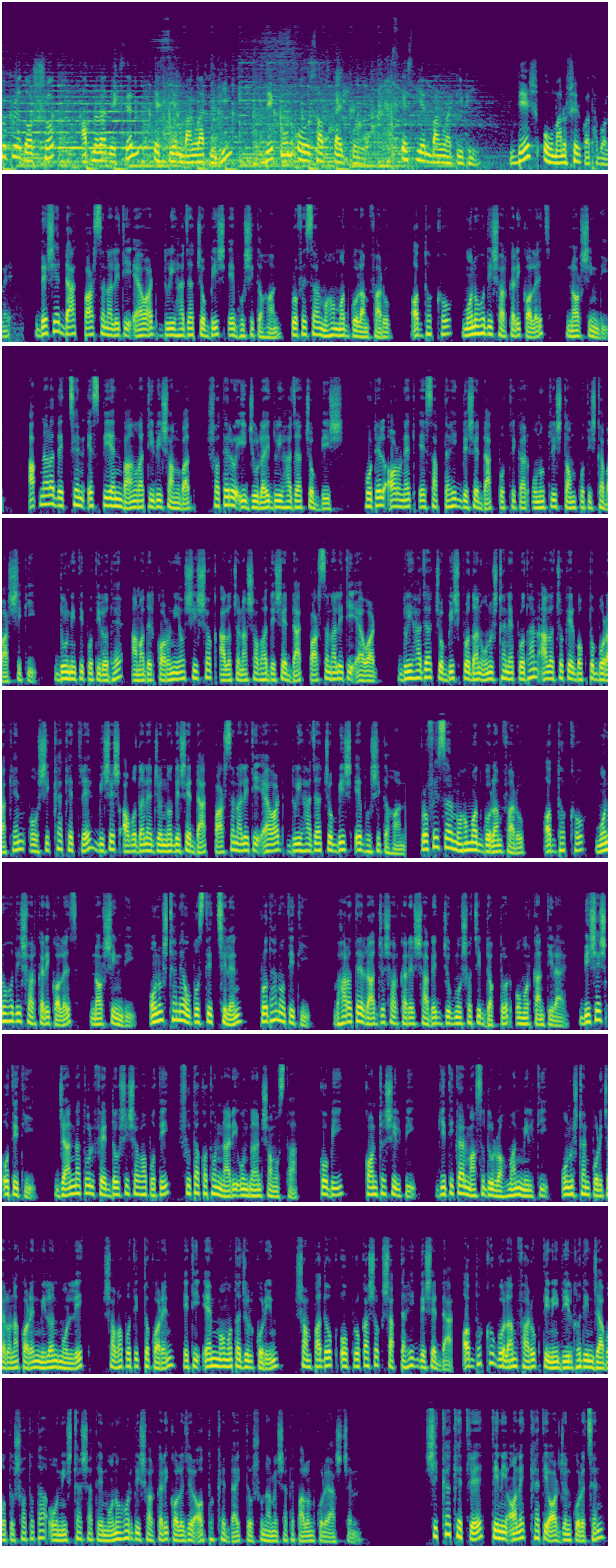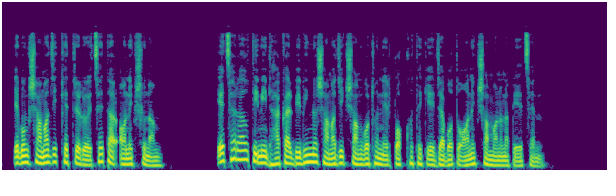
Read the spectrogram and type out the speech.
সুপ্রিয় দর্শক, আপনারা দেখছেন এসপিএন বাংলা টিভি। দেখুন ও সাবস্ক্রাইব করুন এসপিএন বাংলা টিভি। দেশ ও মানুষের কথা বলে। দেশের ডাক পার্সোনালিটি অ্যাওয়ার্ড দুই হাজার চব্বিশ এ ভূষিত হন প্রফেসর মোহাম্মদ গোলাম ফারুক, অধ্যক্ষ মনোহদি সরকারি কলেজ, নরসিংদী। আপনারা দেখছেন এসপিএন বাংলা টিভি সংবাদ সতেরো ই জুলাই দুই হাজার চব্বিশ। হোটেল অরনেট এ সাপ্তাহিক দেশের ডাক পত্রিকার উনত্রিশতম প্রতিষ্ঠা বার্ষিকী দুর্নীতি প্রতিরোধে আমাদের করণীয় শীর্ষক আলোচনা সভা দেশের ডাক পার্সোনালিটি অ্যাওয়ার্ড। দুই হাজার চব্বিশ প্রদান অনুষ্ঠানে প্রধান আলোচকের বক্তব্য রাখেন ও শিক্ষাক্ষেত্রে বিশেষ অবদানের জন্য দেশের ডাক পার্সোনালিটি অ্যাওয়ার্ড দুই হাজার চব্বিশ এ ভূষিত হন। প্রফেসর মোহাম্মদ গোলাম ফারুক, অধ্যক্ষ মনোহদি সরকারি কলেজ, নরসিংদী। অনুষ্ঠানে উপস্থিত ছিলেন প্রধান অতিথি, ভারতের রাজ্য সরকারের সাবেক যুগ্ম সচিব ড ওমর কান্তি রায়। বিশেষ অতিথি জান্নাতুল ফেরদৌসী সভাপতি, সুতাকথন নারী উন্নয়ন সংস্থা, কবি, কণ্ঠশিল্পী, গীতিকার মাসুদুর রহমান মিল্কি অনুষ্ঠান পরিচালনা করেন মিলন মল্লিক, সভাপতিত্ব করেন এটি এম মমতাজুল করিম, সম্পাদক ও প্রকাশক সাপ্তাহিক দেশের ডাক। অধ্যক্ষ গোলাম ফারুক তিনি দীর্ঘদিন যাবত সততা ও নিষ্ঠার সাথে মনোহরদি সরকারি কলেজের অধ্যক্ষের দায়িত্ব সুনামের সাথে পালন করে আসছেন। শিক্ষাক্ষেত্রে তিনি অনেক খ্যাতি অর্জন করেছেন এবং সামাজিক ক্ষেত্রে রয়েছে তার অনেক সুনাম। এছাড়াও তিনি ঢাকার বিভিন্ন সামাজিক সংগঠনের পক্ষ থেকে যাবত অনেক সম্মাননা পেয়েছেন।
